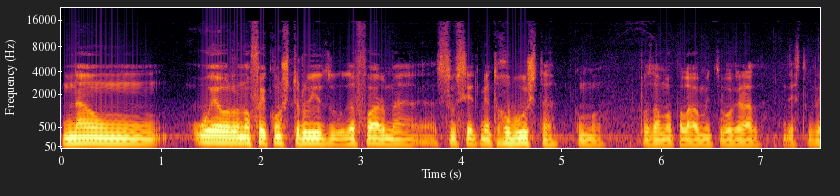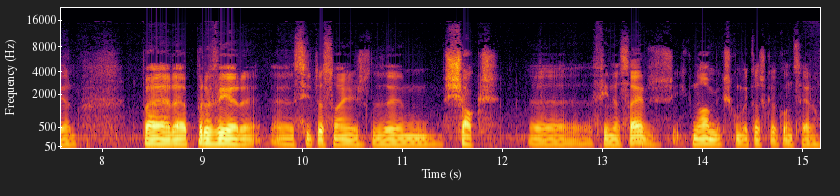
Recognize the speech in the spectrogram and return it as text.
Não, o euro não foi construído da forma suficientemente robusta, como para usar uma palavra muito do agrado deste governo, para prever uh, situações de um, choques uh, financeiros, económicos, como aqueles que aconteceram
